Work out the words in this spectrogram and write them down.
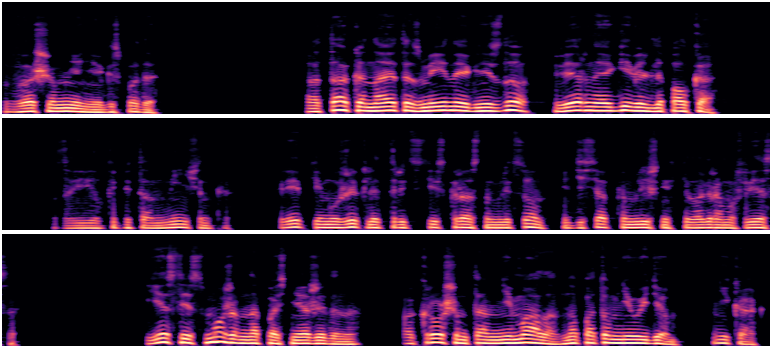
Ваше мнение, господа. Атака на это змеиное гнездо — верная гибель для полка, заявил капитан Минченко, крепкий мужик лет 30 с красным лицом и десятком лишних килограммов веса. Если сможем напасть неожиданно, покрошим там немало, но потом не уйдем. Никак.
